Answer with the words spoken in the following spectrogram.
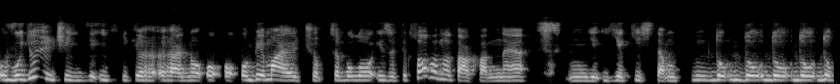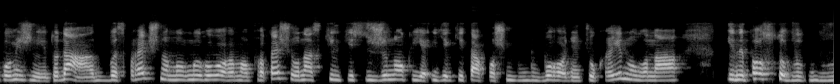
воюють, чи які реально обіймають, щоб це було і зафіксовано, так а не якісь там до до до до допоміжні. То да, безперечно, ми, ми говоримо про те, що у нас кількість жінок, які також боронять Україну, вона і не просто в в,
